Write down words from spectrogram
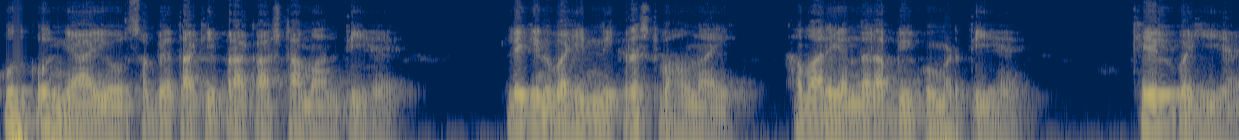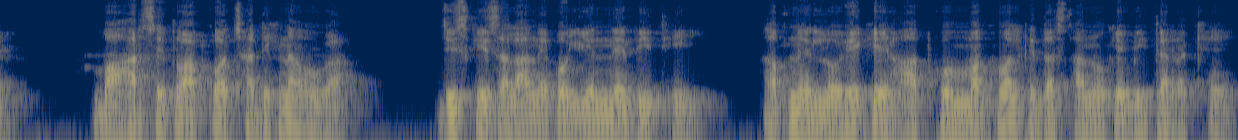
खुद को न्याय और सभ्यता की पराकाष्ठा मानती है। लेकिन वही निकृष्ट भावनाएँ हमारे अंदर अब भी घुमड़ती हैं। खेल वही है। बाहर से तो आपको अच्छा दिखना होगा। जिसकी सलाह नेपोलियन ने दी थी, अपने लोहे के हाथ को मखमल के दस्तानों के भीतर रखें।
